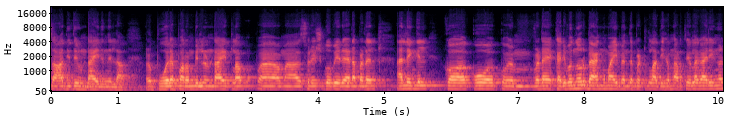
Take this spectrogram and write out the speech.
സാധ്യതയുണ്ടായിരുന്നില്ല. പൂരപ്പറമ്പിലുണ്ടായിട്ടുള്ള സുരേഷ് ഗോപിയുടെ ഇടപെടൽ അല്ലെങ്കിൽ ഇവിടെ കരുവന്നൂർ ബാങ്കുമായി ബന്ധപ്പെട്ടുള്ള അദ്ദേഹം നടത്തിയുള്ള കാര്യങ്ങൾ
